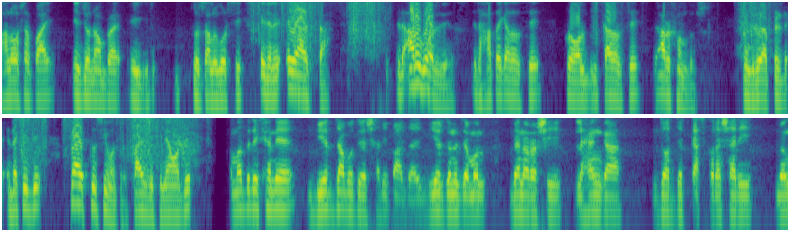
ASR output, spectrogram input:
ভালোবাসা পায়, এই জন্য আমরা এই চালু করছি। এই জানি এই আর্টটা এটা আরও গর্জিয়াস এটা হাতে কাজ আছে all কাজ আছে, আরও সুন্দর। কিন্তু এটা কি যে প্রাইস তো সীমিত প্রাইস বেশি নেই আমাদের। আমাদের এখানে বিয়ের যাবতীয় শাড়ি পাওয়া যায়। বিয়ের জন্য যেমন বেনারসি, লেহেঙ্গা, জর্জেট কাজ করা শাড়ি এবং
